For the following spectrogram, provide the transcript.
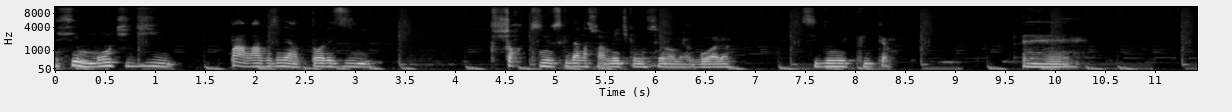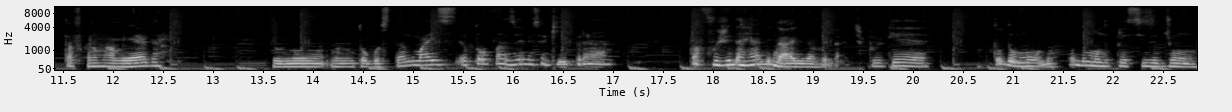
esse monte de palavras aleatórias e choquinhos que dá na sua mente, que eu não sei o nome agora, significa. É, tá ficando uma merda. Eu não, eu não tô gostando, mas eu tô fazendo isso aqui pra, pra fugir da realidade, na verdade. Porque todo mundo, todo mundo precisa de um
